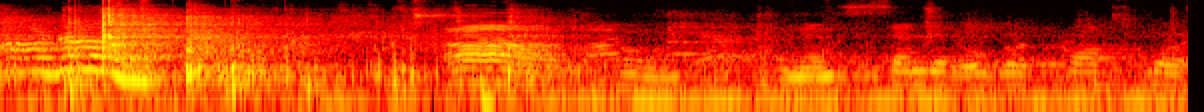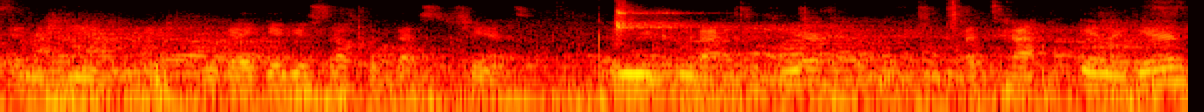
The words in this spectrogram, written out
Oh no! Ah, and then send it over cross court and deep. Okay, give yourself the best chance. Then you come back to here, attack in again,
